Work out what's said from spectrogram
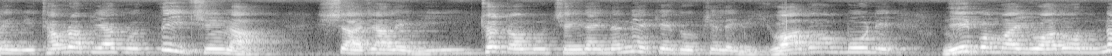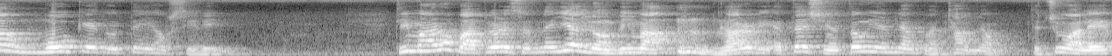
လိမ့်မည်။ထာဝရဘုရားကိုသိခြင်းကရှာကြလိမ့်မည်။ထွက်တော်မူချိန်တိုင်းနက်နက်ကဲ့သို့ဖြစ်လိမ့်မည်။ရွာသောမိုးနှင့်မြေပေါ်မှာရွာသောနောက်မိုးကဲ့သို့တက်ရောက်စေလိမ့်မည်။ ဒီမှာတော့ဗာပြောရဲဆိုနှစ်ရက်လွန်ပြီးမှငါတို့ဒီအသက်ရှင်၃ရက်မြောက်မှထမြောက်တချို့ကလည်း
